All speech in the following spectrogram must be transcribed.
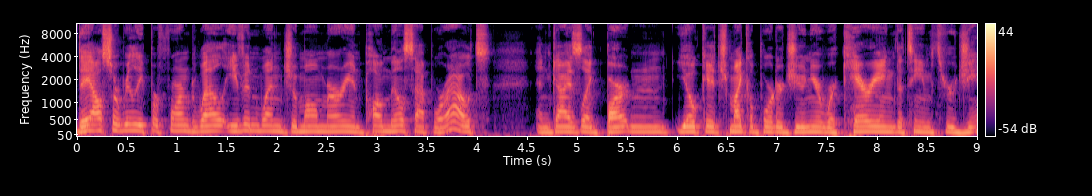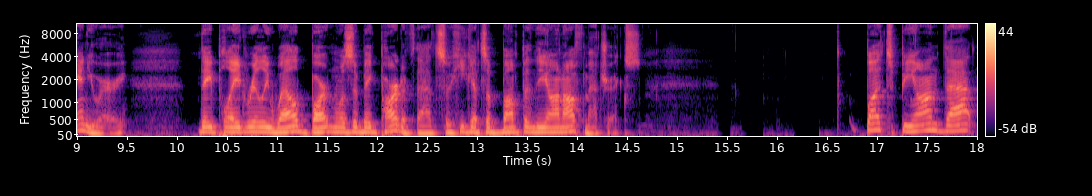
They also really performed well even when Jamal Murray and Paul Millsap were out, and guys like Barton, Jokic, Michael Porter Jr. were carrying the team through January. They played really well. Barton was a big part of that, so he gets a bump in the on off metrics. But beyond that,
